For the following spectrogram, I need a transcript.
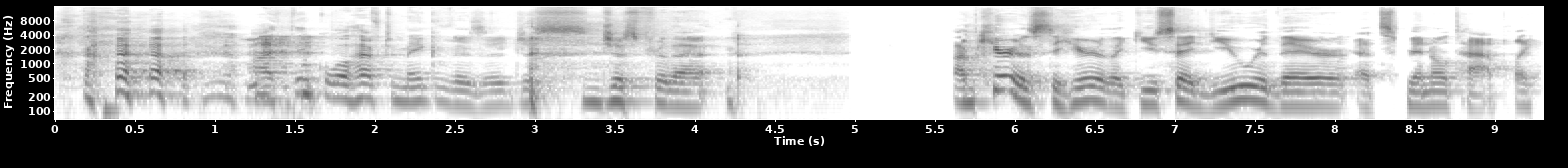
I think we'll have to make a visit just just for that. I'm curious to hear, like you said, you were there at Spindletap like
